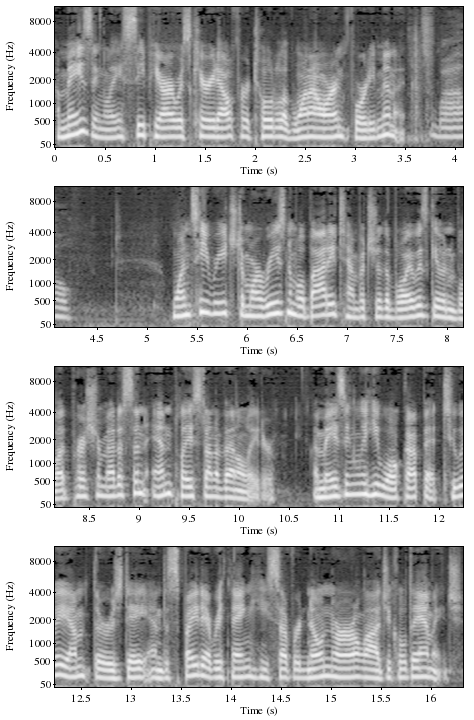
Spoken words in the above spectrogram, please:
Amazingly, CPR was carried out for a total of 1 hour and 40 minutes. Wow. Once he reached a more reasonable body temperature, the boy was given blood pressure medicine and placed on a ventilator. Amazingly, he woke up at 2 a.m. Thursday, and despite everything, he suffered no neurological damage.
